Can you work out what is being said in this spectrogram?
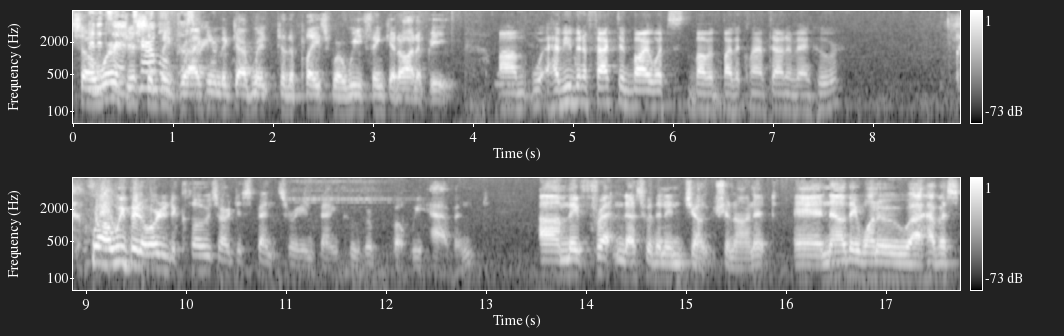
So And we're just simply dragging the government to the place where we think it ought to be. Um, have you been affected by what's by, by the clampdown in Vancouver? Well, we've been ordered to close our dispensary in Vancouver, but we haven't. Um, they've threatened us with an injunction on it, and now they want to uh, have us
